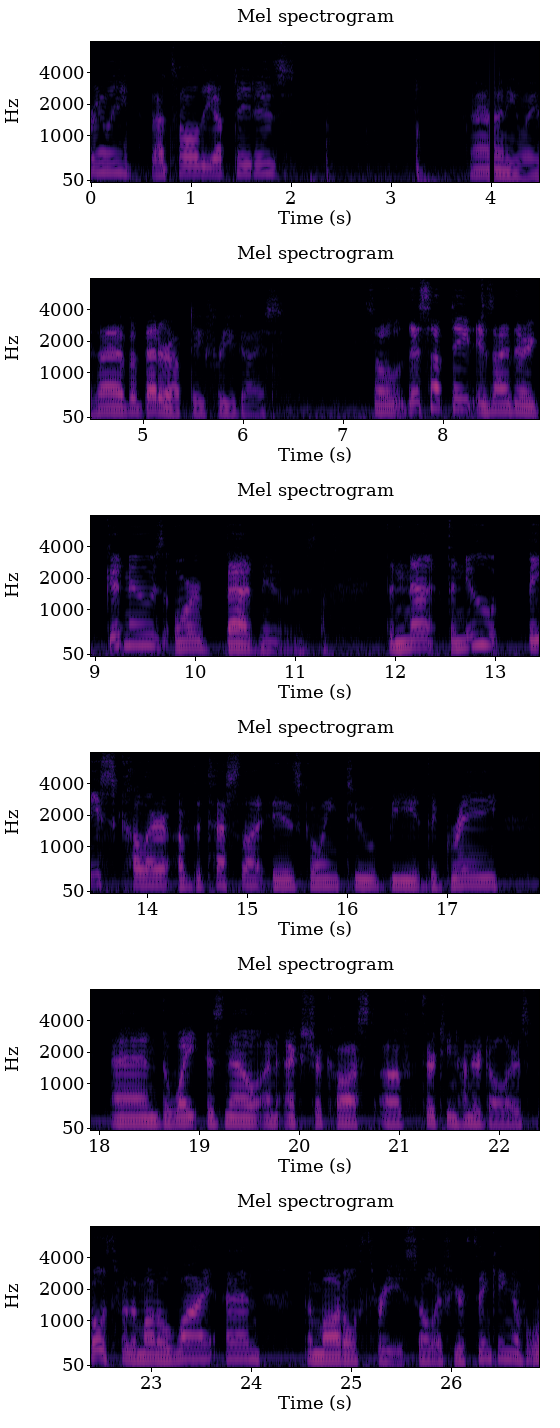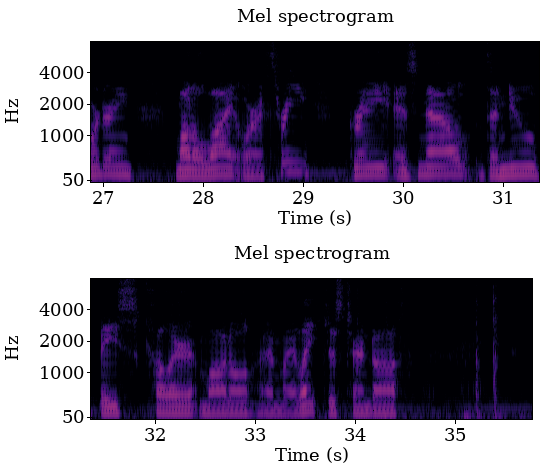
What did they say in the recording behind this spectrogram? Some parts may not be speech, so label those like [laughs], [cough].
Really? That's all the update is? Anyways, I have a better update for you guys. So this update is either good news or bad news. The, the new base color of the Tesla is going to be the gray and the white is now an extra cost of $1,300 both for the Model Y and the Model 3. So if you're thinking of ordering Model Y or a 3, gray is now the new base color model and my light just turned off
